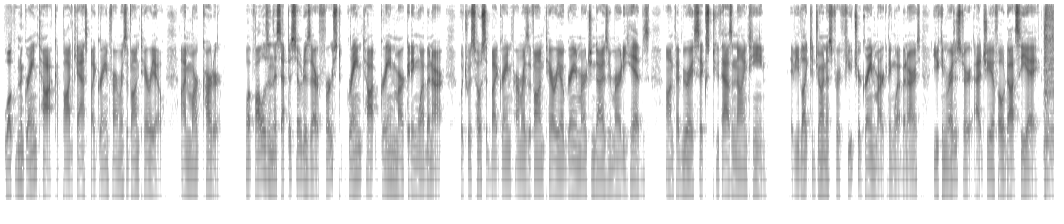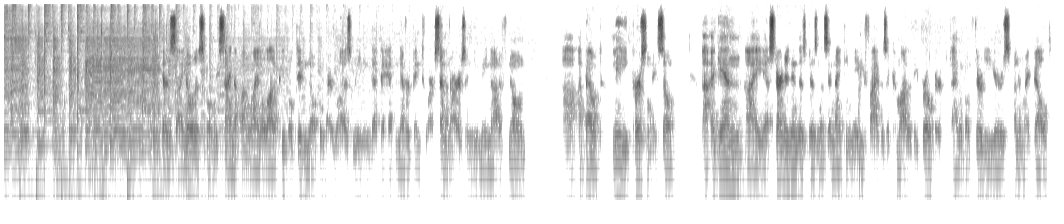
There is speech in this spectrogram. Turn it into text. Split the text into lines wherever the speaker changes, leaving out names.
Welcome to Grain Talk, a podcast by grain farmers of Ontario. I'm Mark Carter. What follows in this episode is our first Grain Talk grain marketing webinar, which was hosted by Grain Farmers of Ontario grain merchandiser Marty Hibbs on February 6, 2019. If you'd like to join us for future grain marketing webinars, you can register at gfo.ca
because I noticed when we signed up online, a lot of people didn't know who I was, meaning that they had never been to our seminars and you may not have known uh, about me personally. So, uh, again, I uh, started in this business in 1985 as a commodity broker. I have about 30 years under my belt.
